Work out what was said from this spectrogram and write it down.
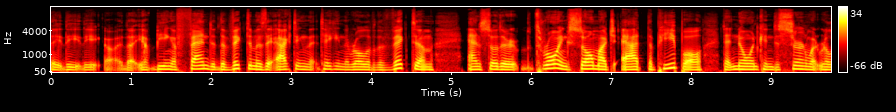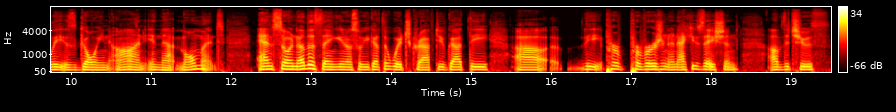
the the the, uh, the being offended. The victim is acting, taking the role of the victim, and so they're throwing so much at the people that no one can discern what really is going on in that moment. And so another thing, you know, so you got the witchcraft, you've got the uh, the per- perversion and accusation of the truth.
